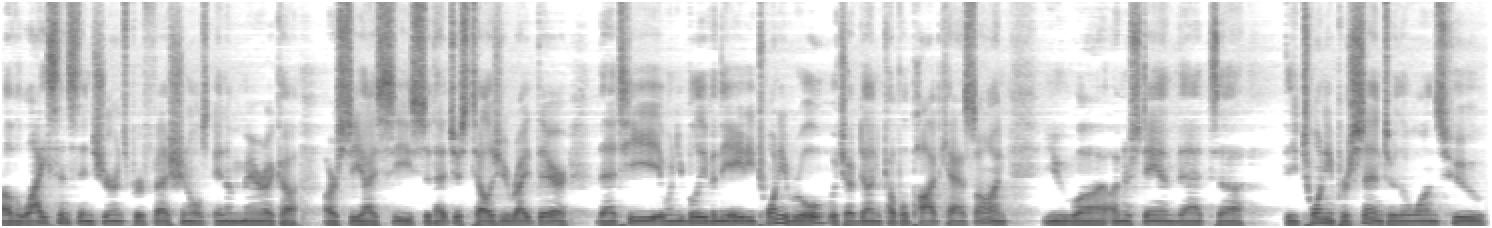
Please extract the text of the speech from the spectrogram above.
of licensed insurance professionals in America are CICs. So that just tells you right there that he, when you believe in the 80-20 rule, which I've done a couple podcasts on, you uh, understand that uh, the 20% are the ones who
